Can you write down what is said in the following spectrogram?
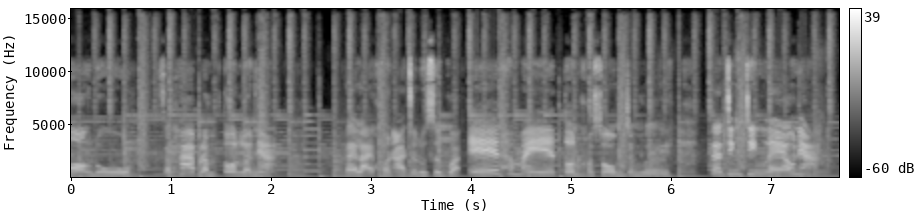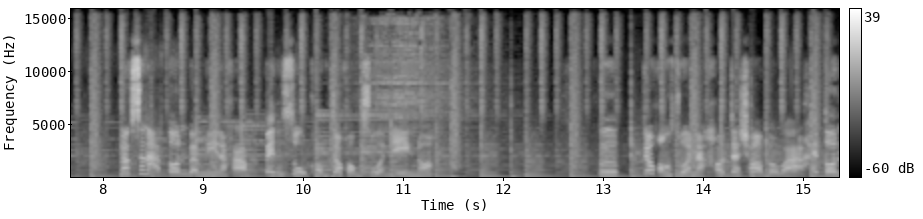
มองดูสภาพลำต้นแล้วเนี่ย หลายๆ คนอาจจะรู้สึกว่า เอ๊ะทำไมต้นเขาโทมจังเลย แต่จริงๆ แล้วเนี่ย ลักษณะต้นแบบนี้นะคะ เป็นสูตรของเจ้าของสวนเองเนาะ คือเจ้าของสวนนะเขาจะชอบแบบว่าให้ต้น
